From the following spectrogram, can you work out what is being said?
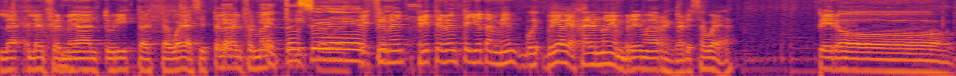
La, la enfermedad del turista, esta weá, si esta es la Eh, enfermedad del entonces, turista, weón. fi- tristemente, tristemente yo también voy, voy a viajar en noviembre, me voy a arriesgar esa weá. Pero,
